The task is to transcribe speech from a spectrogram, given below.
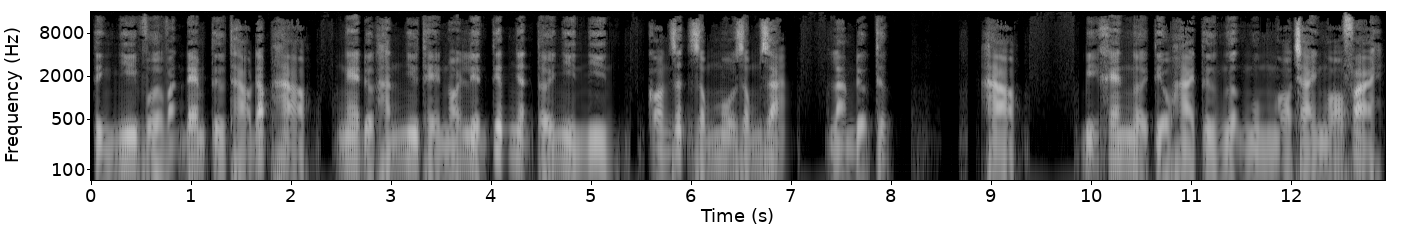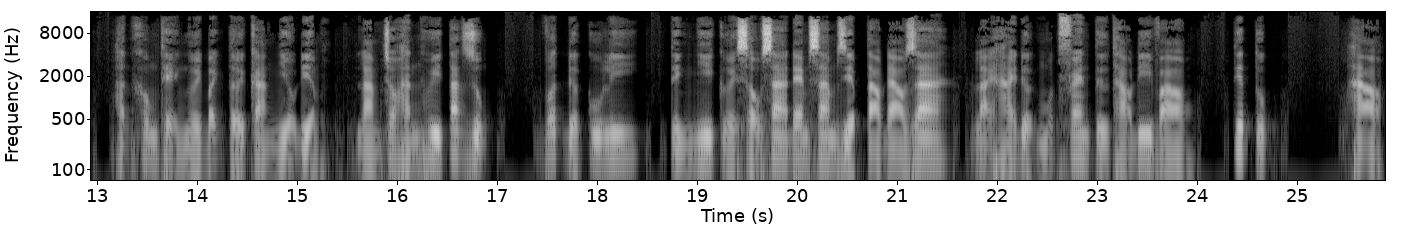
tình nhi vừa vặn đem tử thảo đắp hảo, nghe được hắn như thế nói liền tiếp nhận tới nhìn nhìn, còn rất giống mô giống dạng, làm được thực. Hảo, bị khen ngợi tiểu hài tử ngượng ngùng ngó trái ngó phải, hận không thể người bệnh tới càng nhiều điểm, làm cho hắn huy tác dụng. Vớt được cu ly, tình nhi cười xấu xa đem sam diệp tảo đào ra, lại hái được một phen tử thảo đi vào. Tiếp tục, hảo,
